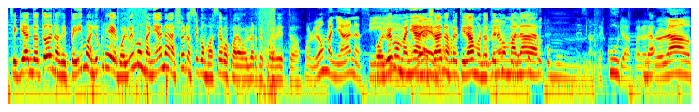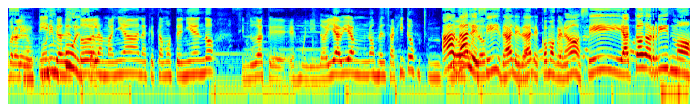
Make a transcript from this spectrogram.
chequeando todo. Nos despedimos. Lucre, ¿volvemos mañana? Yo no sé cómo hacemos para volver después de esto. Volvemos mañana, sí. Volvemos mañana, ya nos retiramos, no tenemos más nada. fue como una frescura para el programa, para las noticias de todas las mañanas que estamos teniendo sin duda que es muy lindo. Ahí había unos mensajitos. Mm, ah, dale, sí, dale, dale, ¿cómo que no? Sí, a todo ritmo.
